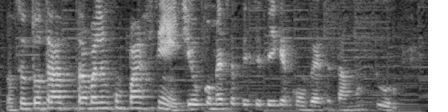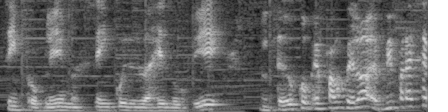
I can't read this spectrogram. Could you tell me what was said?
Então, se eu estou tra trabalhando com um paciente eu começo a perceber que a conversa está muito sem problemas, sem coisas a resolver, então eu, eu falo com ele, olha, me parece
